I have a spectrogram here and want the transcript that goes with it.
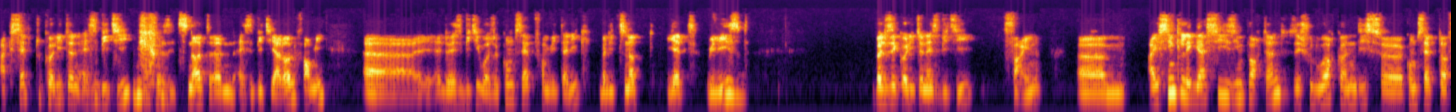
accept to call it an SBT because it's not an SBT at all for me. Uh, the SBT was a concept from Vitalik, but it's not yet released. But they call it an SBT, fine. Um, I think legacy is important. They should work on this uh, concept of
